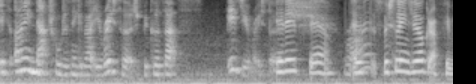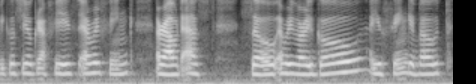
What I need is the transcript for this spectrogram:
it's only natural to think about your research because that's is your research. It is, yeah. Right? especially in geography because geography is everything around us. So everywhere you go, you think about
